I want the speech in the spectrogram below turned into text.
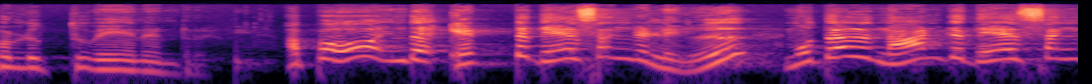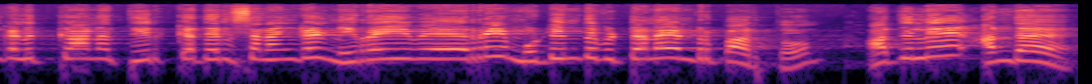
கொளுத்துவேன் என்று அப்போ இந்த எட்டு தேசங்களில் முதல் நான்கு தேசங்களுக்கான தீர்க்க தரிசனங்கள் நிறைவேறி முடிந்து விட்டன என்று பார்த்தோம். அதிலே அந்த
